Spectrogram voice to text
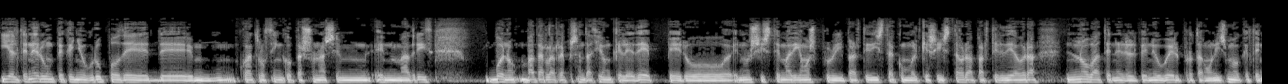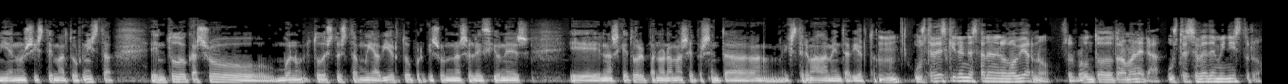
Y el tener un pequeño grupo de, mm, cuatro o cinco personas en, en Madrid, bueno, va a dar la representación que le dé, pero en un sistema, digamos, pluripartidista como el que se instaura a partir de ahora, no va a tener el PNV el protagonismo que tenía en un sistema turnista. En todo caso, bueno, todo esto está muy abierto porque son unas elecciones eh, en las que todo el panorama se presenta extremadamente abierto. Mm. ¿Ustedes quieren estar en el gobierno? Se lo pregunto de otra manera. ¿Usted se ve de ministro?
